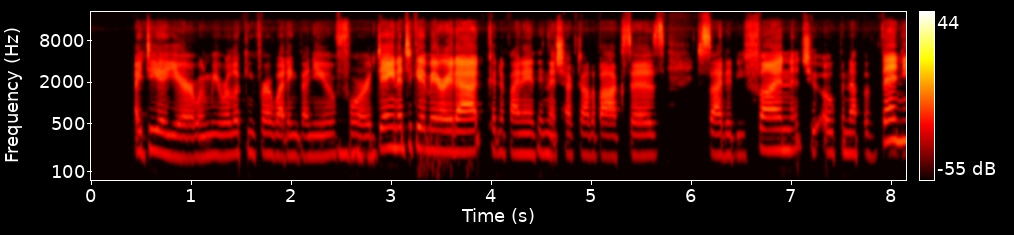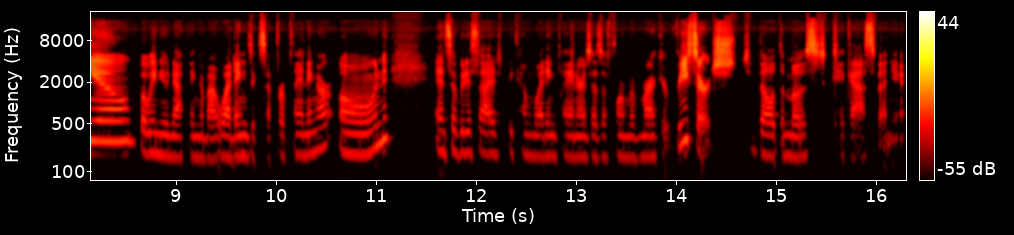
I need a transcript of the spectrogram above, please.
idea year when we were looking for a wedding venue for Mhm. Dana to get married at. Couldn't find anything that checked all the boxes. Decided it'd be fun to open up a venue, but we knew nothing about weddings except for planning our own. And so we decided to become wedding planners as a form of market research to build the most kick ass venue.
